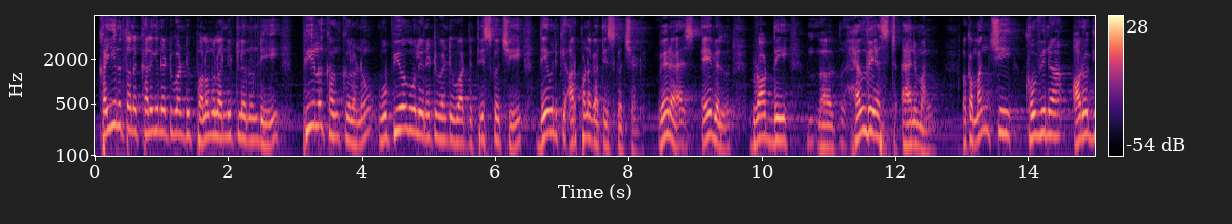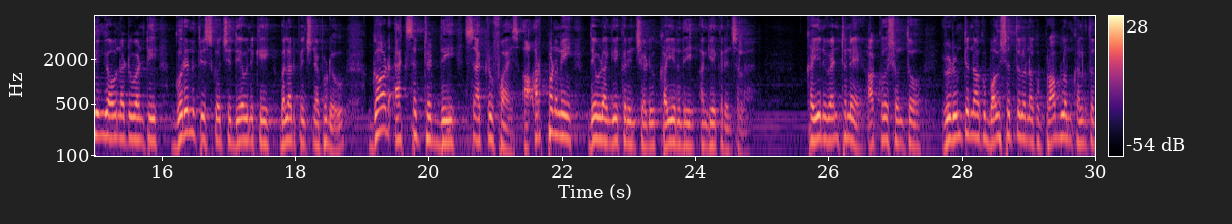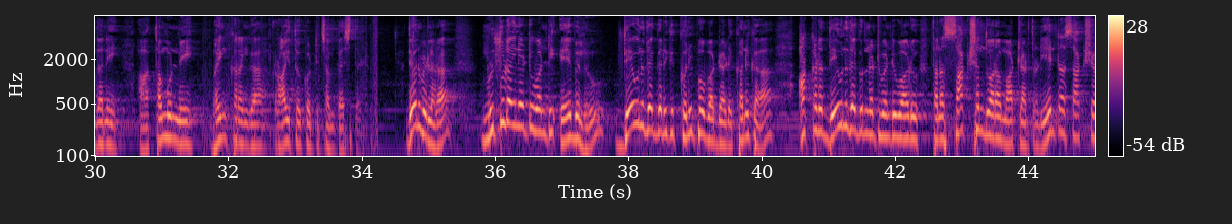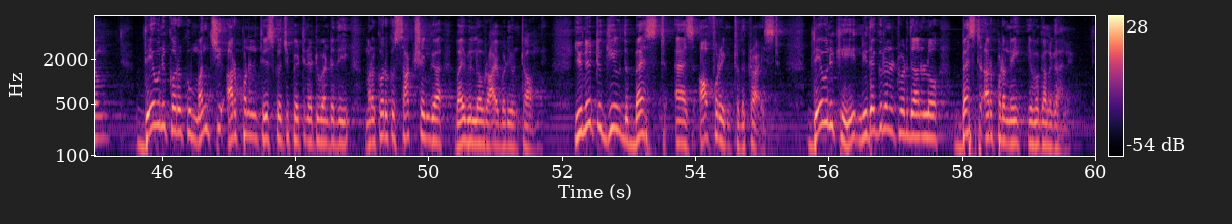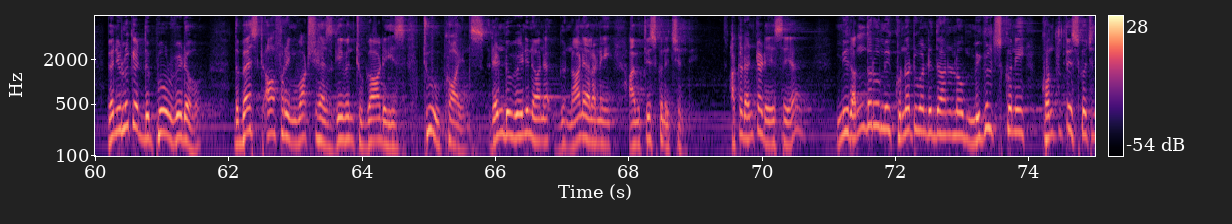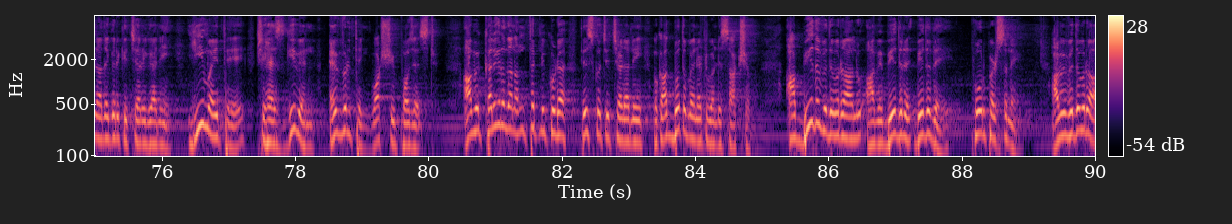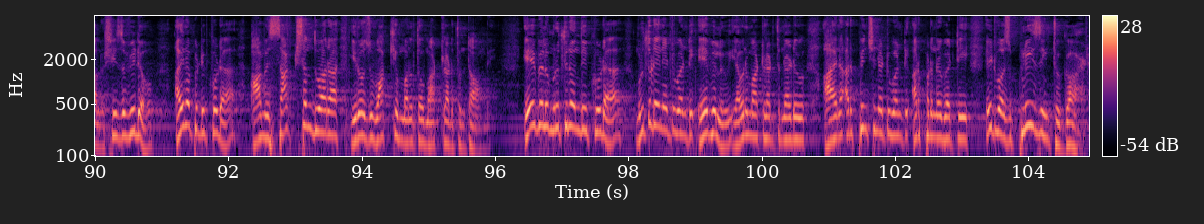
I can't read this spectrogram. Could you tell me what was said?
కయ్యను తనకు కలిగినటువంటి పొలములన్నిటిలో నుండి పీల కంకులను ఉపయోగం లేనటువంటి వాటిని తీసుకొచ్చి దేవునికి అర్పణగా తీసుకొచ్చాడు. Whereas Abel brought the healthiest animal ఒక మంచి కొవ్విన ఆరోగ్యంగా ఉన్నటువంటి గొర్రెను తీసుకొచ్చి దేవునికి బలర్పించినప్పుడు గాడ్ యాక్సెప్టెడ్ ది సాక్రిఫైస్ ఆ అర్పణని దేవుడు అంగీకరించాడు. కయ్యనిది అంగీకరించలే. కయ్యని వెంటనే ఆక్రోషంతో వీడుంటే నాకు భవిష్యత్తులో నాకు ప్రాబ్లం కలుగుతుందని ఆ తమ్ముడిని భయంకరంగా రాయితో కొట్టి చంపేస్తాడు. దేవుని బిళ్ళరా మృతుడైనటువంటి ఏబెలు దేవుని దగ్గరికి కొనిపోబడ్డాడు. కనుక అక్కడ దేవుని దగ్గర ఉన్నటువంటి వాడు తన సాక్ష్యం ద్వారా మాట్లాడుతున్నాడు. ఏంటా సాక్ష్యం? దేవుని కొరకు మంచి అర్పణను తీసుకొచ్చి పెట్టినటువంటిది మన కొరకు సాక్ష్యంగా బైబిల్లో వ్రాయబడి ఉంటా ఉంది. You need to give the best as offering to the Christ దేవునికి నీ దగ్గర ఉన్నటువంటి దానిలో బెస్ట్ అర్పణని ఇవ్వగలగాలి. When you look at the poor widow the best offering what she has given to God is two coins రెండు వేడి నాణ్య నాణ్యాలని ఆమె తీసుకుని ఇచ్చింది అక్కడ అంటాడు ఏసయ్య మీరందరూ మీకున్నటువంటి దానిలో మిగుల్చుకొని కొంత తీసుకొచ్చి నా దగ్గరికి ఇచ్చారు కానీ ఈమైతే she has given everything what she possessed ఆమె కలిగిన దాని అంతటిని కూడా తీసుకొచ్చి ఇచ్చాడని ఒక అద్భుతమైనటువంటి సాక్ష్యం. ఆ బీద విధవరాలు ఆమె బీద బీదదే పూర్ పర్సనే ఆమె విధవరాలు షీజ్ అ విడో అయినప్పటికీ కూడా ఆమె సాక్ష్యం ద్వారా ఈరోజు వాక్యం మనతో మాట్లాడుతుంటా ఉంది. ఏబెలు మృతి కూడా మృతుడైనటువంటి ఏబెలు ఎవరు మాట్లాడుతున్నాడు? ఆయన అర్పించినటువంటి అర్పణను బట్టి it was pleasing to God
